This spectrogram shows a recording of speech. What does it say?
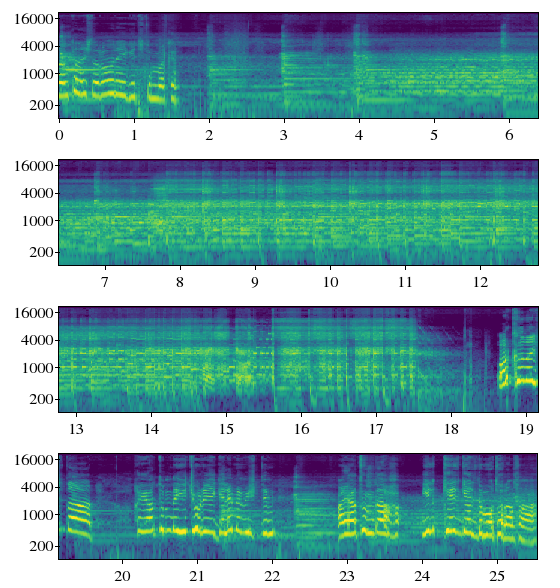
Arkadaşlar oraya geçtim bakın. Arkadaşlar hayatımda hiç oraya gelememiştim. Hayatımda ha- ilk kez geldim o tarafa.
